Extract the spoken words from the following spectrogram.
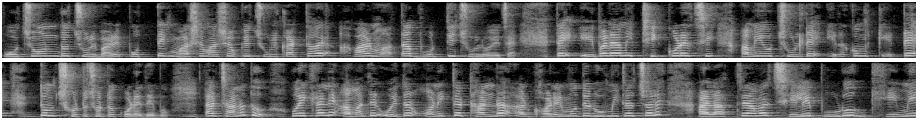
প্রচণ্ড চুল বাড়ে প্রত্যেক মাসে মাসে ওকে চুল কাটতে হয়, আবার মাথা ভর্তি চুল হয়ে যায়। তাই এবারে আমি ঠিক করেছি, আমি ওর চুলটা এরকম কেটে একদম ছোট ছোট করে দেব। আর জানো তো ওইখানে আমাদের ওয়েদার অনেকটা ঠান্ডা আর ঘরের মধ্যে রুম হিটার চলে, আর রাত্রে আমার ছেলে পুরো ঘেমে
